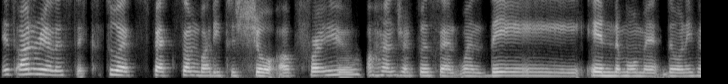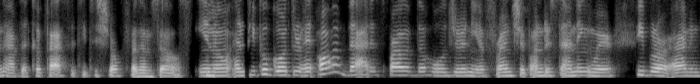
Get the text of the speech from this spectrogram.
It's unrealistic to expect somebody to show up for you 100% when they, in the moment, don't even have the capacity to show up for themselves, you know? And people go through, and all of that is part of the whole journey of friendship, understanding where people are at and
